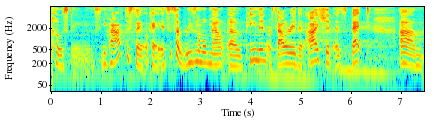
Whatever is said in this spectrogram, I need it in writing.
postings, you have to say, okay, is this a reasonable amount of payment or salary that I should expect um,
